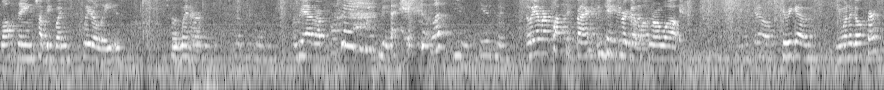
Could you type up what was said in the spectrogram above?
while saying Chubby Bunny clearly is the winner. And we have our Say it with me. Bless you, excuse me. And we have our plastic bags in case we're gonna throw up. Here we go. You wanna go first?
